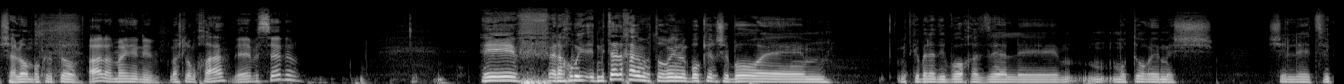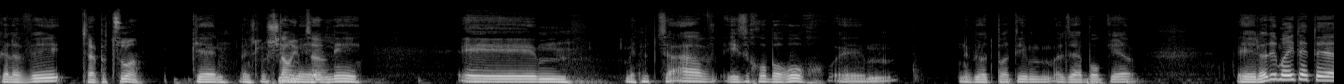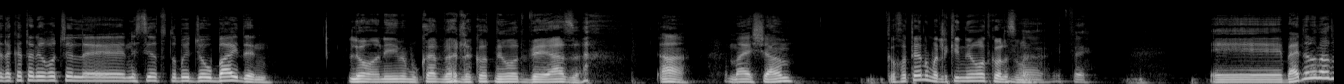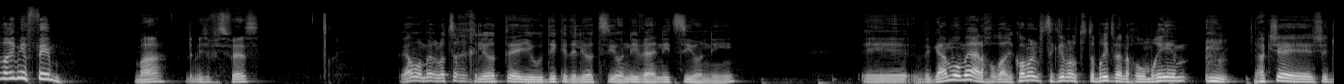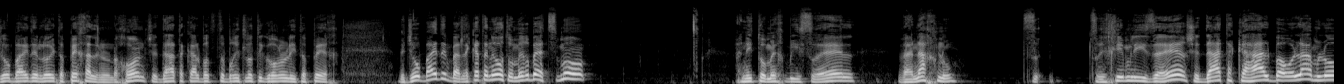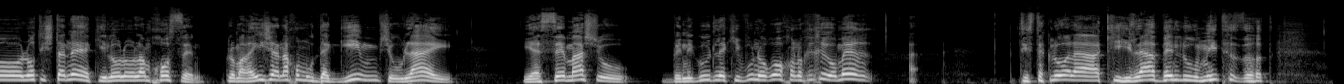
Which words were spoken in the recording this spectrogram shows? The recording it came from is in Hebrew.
שלום, בוקר טוב. אהלן, מה העניינים? מה שלומך? אה, בסדר. אה, אנחנו מצד אחד מתעוררים לבוקר שבו אה, מתקבל הדיווח הזה על מותו אמש של צביקה לביא. שהיה פצוע. כן, בן 30 שטר נפצע. לי. מת מפצעיו, יהי זכרו ברוך. נביא עוד פרטים על זה הבוקר. לא יודע אם ראית את הדלקת הנרות של נשיא ארצות הברית ג'ו ביידן. לא, אני ממוקד בהדלקות נרות בעזה. אה, מה יש שם? כוחותינו מדליקים נרות כל הזמן. אה, יפה. אה, ביידן אומר דברים יפים. מה? למי שפספס? גם אומר, לא צריך להיות אה, יהודי כדי להיות ציוני ואני ציוני. אה, וגם הוא אומר, אנחנו הרי כל הזמן מסתכלים על ארה"ב ואנחנו אומרים, רק ש, שג'ו ביידן לא יתהפך עלינו, נכון? שדעת הקהל הברית לא תגרום לו להתהפך. וג'ו ביידן בהדלקת הנרות אומר בעצמו, אני תומך בישראל, ואנחנו צ- צריכים להיזהר שדעת הקהל בעולם לא, לא תשתנה, כי לא לעולם חוסן. כלומר, האיש שאנחנו מודאגים שאולי יעשה משהו בניגוד לכיוון הרוח הנוכחי, אומר, תסתכלו על הקהילה הבינלאומית הזאת,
